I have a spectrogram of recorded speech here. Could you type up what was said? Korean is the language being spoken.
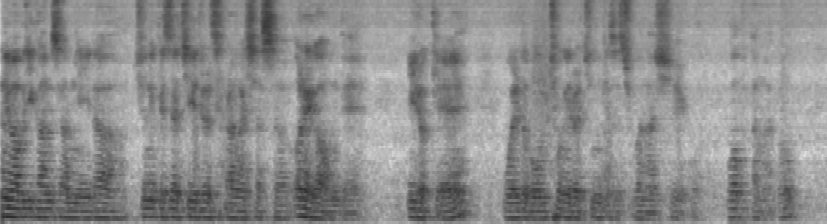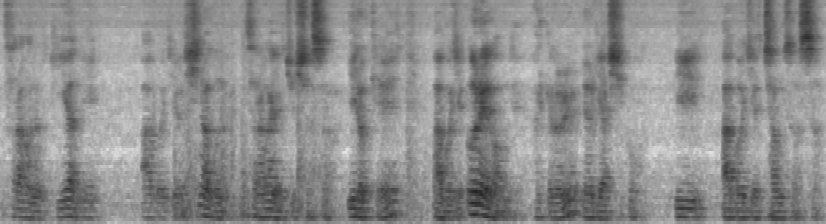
하나님 아버지 감사합니다. 주님께서 저희를 사랑하셔서 은혜 가운데 이렇게 월드복음 총회를 주님께서 주관하시고 무엇보다도 사랑하는 귀한 이 아버지의 신학을 사랑하여 주셔서 이렇게 아버지 은혜 가운데 학교를 열게 하시고 이 아버지의 장소서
